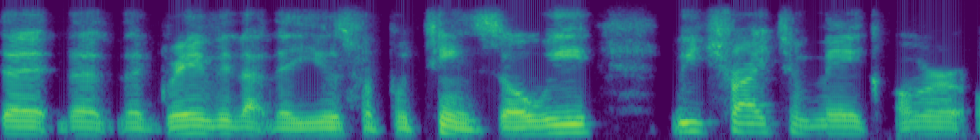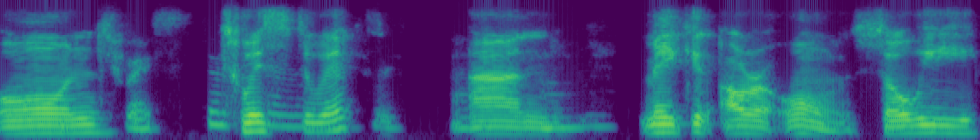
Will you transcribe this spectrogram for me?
the, the the gravy that they use for poutine. So we we try to make our own twist, twist to it and make it our own. So we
